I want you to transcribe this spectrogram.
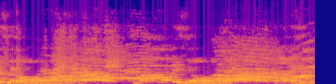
Mauricio. Mauricio. Mauricio.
